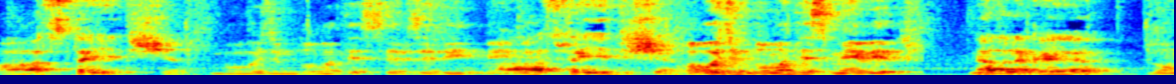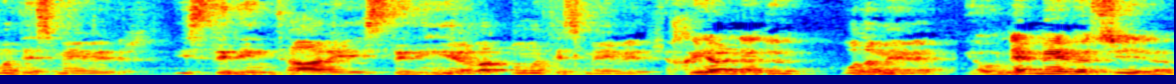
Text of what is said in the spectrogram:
Ağaçta yetişen. Babacım domates sebze değil meyve. Ağaçta yetişen. Babacım domates meyvedir. Ne alaka ya? Domates meyvedir. İstediğin tarihe, istediğin yere bak domates meyvedir. Hıyar nedir? O da meyve. Ya ne meyvesi ya?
